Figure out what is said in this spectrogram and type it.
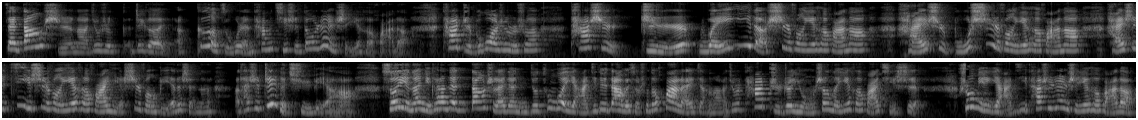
在当时呢，就是这个呃各族人，他们其实都认识耶和华的，他只不过就是说他是指唯一的侍奉耶和华呢，还是不侍奉耶和华呢，还是既侍奉耶和华也侍奉别的神呢？啊，它是这个区别哈。所以呢，你看在当时来讲，你就通过雅基对大卫所说的话来讲啊，就是他指着永生的耶和华起誓。说明雅基他是认识耶和华的，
